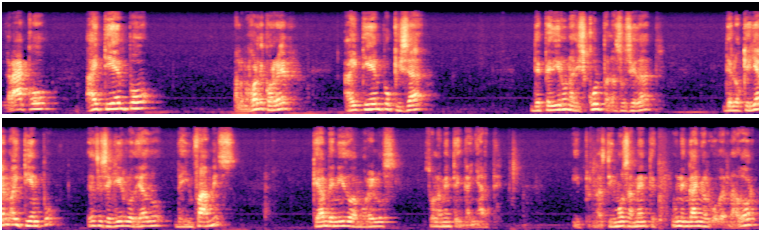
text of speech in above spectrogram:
Graco, hay tiempo, a lo mejor de correr, hay tiempo quizá de pedir una disculpa a la sociedad. De lo que ya no hay tiempo es de seguir rodeado de infames que han venido a Morelos solamente engañarte. Y pues, lastimosamente un engaño al gobernador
